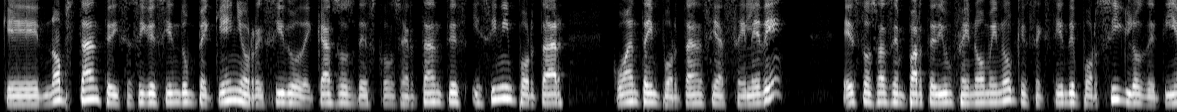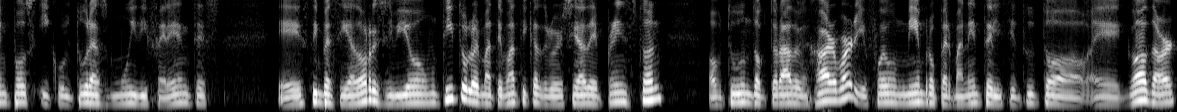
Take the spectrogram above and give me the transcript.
que no obstante, dice, sigue siendo un pequeño residuo de casos desconcertantes y sin importar cuánta importancia se le dé, estos hacen parte de un fenómeno que se extiende por siglos de tiempos y culturas muy diferentes. Este investigador recibió un título en matemáticas de la Universidad de Princeton, obtuvo un doctorado en Harvard y fue un miembro permanente del Instituto eh, Goddard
